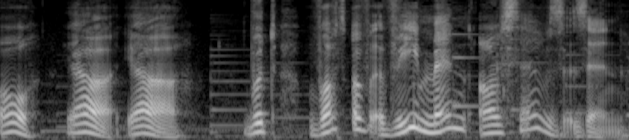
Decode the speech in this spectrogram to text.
Oh, yeah, yeah. But what of we men ourselves then?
